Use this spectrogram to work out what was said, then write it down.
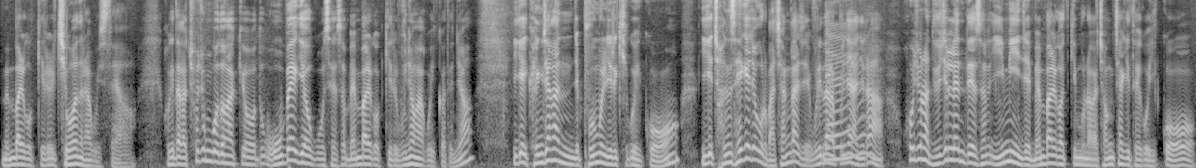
맨발 걷기를 지원을 하고 있어요. 거기다가 초중고등학교도 500여 곳에서 맨발 걷기를 운영하고 있거든요. 이게 굉장한 이제 붐을 일으키고 있고 이게 전 세계적으로 마찬가지예요. 우리나라뿐이 네. 아니라 호주나 뉴질랜드에서는 이미 이제 맨발 걷기 문화가 정착이 되고 있고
